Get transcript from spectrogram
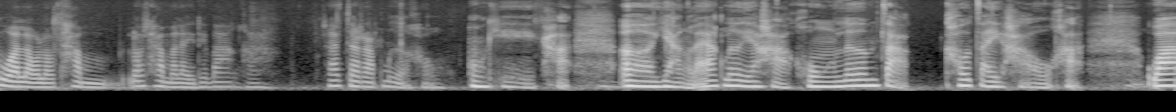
ตัวเราเราทำเราทำอะไรได้บ้างคะ ถ้าจะรับมือเขาโอเคค่ะเอ่ออย่างแรกเลยอะค่ะ คงเริ่มจากเข้าใจเขาค่ะ ว่า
